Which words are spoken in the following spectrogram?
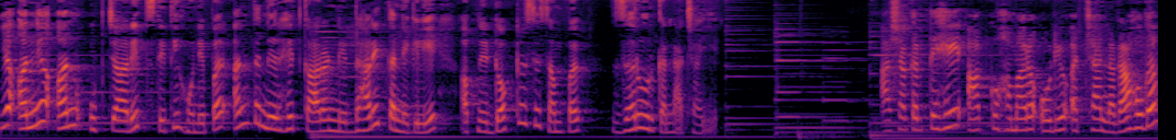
या अन्य अनउपचारित स्थिति होने पर अंतर्निहित कारण निर्धारित करने के लिए अपने डॉक्टर से संपर्क ज़रूर करना चाहिए। आशा करते हैं आपको हमारा ऑडियो अच्छा लगा होगा।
